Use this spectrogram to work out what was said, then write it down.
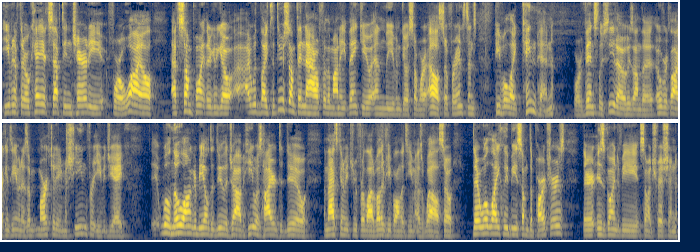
even if they're okay accepting charity for a while, at some point they're going to go, I would like to do something now for the money, thank you, and leave and go somewhere else. So, for instance, people like Kingpin, or Vince Lucido, who's on the overclocking team and is a marketing machine for EVGA, will no longer be able to do the job he was hired to do. And that's going to be true for a lot of other people on the team as well. So there will likely be some departures. There is going to be some attrition,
